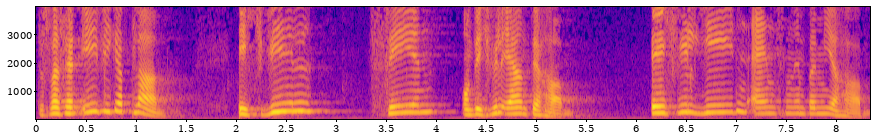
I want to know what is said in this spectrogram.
Das war sein ewiger Plan. Ich will sehen und ich will Ernte haben. Ich will jeden Einzelnen bei mir haben.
